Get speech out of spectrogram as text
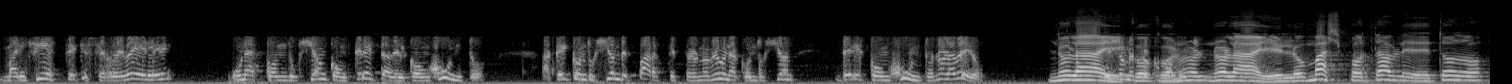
manifieste, que se revele una conducción concreta del conjunto. Acá hay conducción de partes, pero no veo una conducción del conjunto, no la veo. No la hay, Coco, no, la hay. Lo más potable de todo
